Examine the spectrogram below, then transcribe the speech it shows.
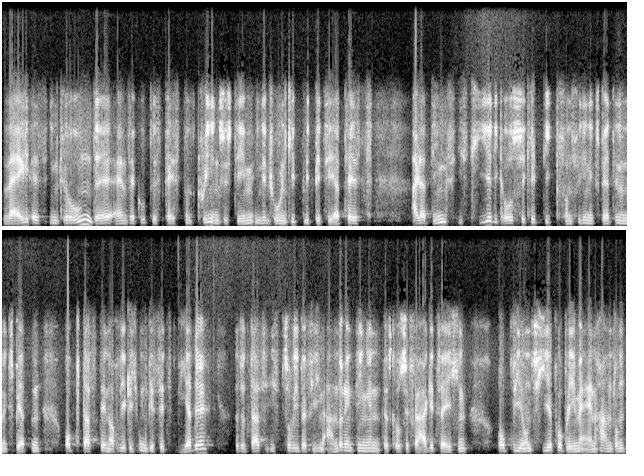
weil es im Grunde ein sehr gutes Test- und Screening-System in den Schulen gibt mit PCR-Tests. Allerdings ist hier die große Kritik von vielen Expertinnen und Experten, ob das denn auch wirklich umgesetzt werde. Also das ist so wie bei vielen anderen Dingen das große Fragezeichen, ob wir uns hier Probleme einhandeln.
